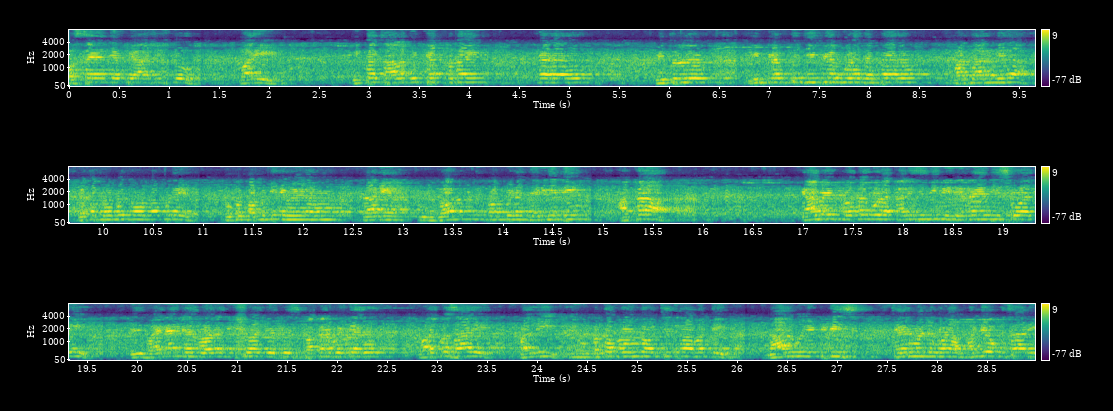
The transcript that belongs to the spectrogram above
వస్తాయని చెప్పి ఆశిస్తూ మరి ఇంకా చాలా విజ్ఞప్తి ఉన్నాయి మిత్రులు ఈపీఎఫ్ జీపీఎఫ్ కూడా చెప్పారు. మరి దాని మీద గత ప్రభుత్వం ఉన్నప్పుడే ఒక కమిటీని వేయడం దాని గవర్నమెంట్ పంపించడం జరిగింది. అక్కడ క్యాబినెట్ మొత్తం కూడా కలిసి దీన్ని నిర్ణయం తీసుకోవాలి. ఇది ఫైనాన్షియల్ బోర్డర్ ఇష్యూ అని చెప్పేసి పక్కన పెట్టారు. మరొకసారి మళ్ళీ ఈ కొత్త ప్రభుత్వం వచ్చింది కాబట్టి నాలుగు ఎంటిటీస్ చైర్మన్లు కూడా మళ్ళీ ఒకసారి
